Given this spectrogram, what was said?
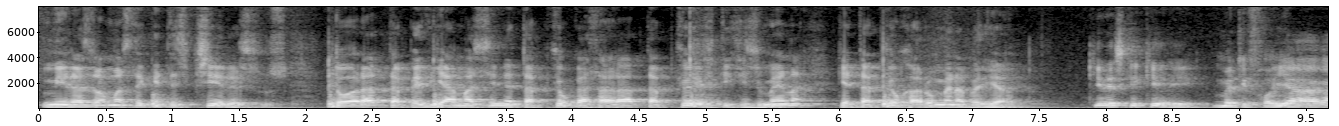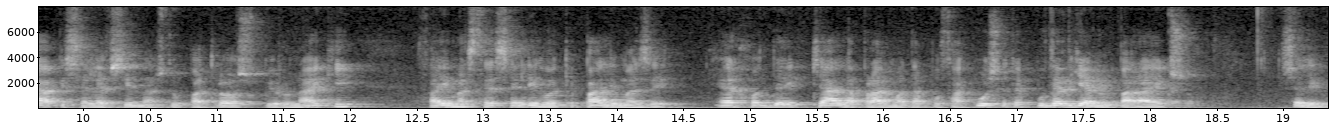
μοιραζόμαστε και τις ψήρες τους. Τώρα τα παιδιά μας είναι τα πιο καθαρά, τα πιο ευτυχισμένα και τα πιο χαρούμενα παιδιά. Κυρίες και κύριοι, με τη φωλιά αγάπης ελευσίνας του πατρός Πυρουνάκη, θα είμαστε σε λίγο και πάλι μαζί. Έρχονται και άλλα πράγματα που θα ακούσετε που δεν βγαίνουν παρά έξω. Σε λίγο.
